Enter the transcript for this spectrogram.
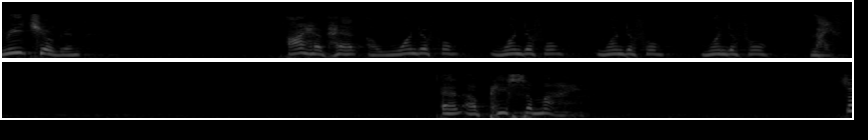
three children. I have had a wonderful, wonderful, wonderful, wonderful life. And a peace of mind. So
